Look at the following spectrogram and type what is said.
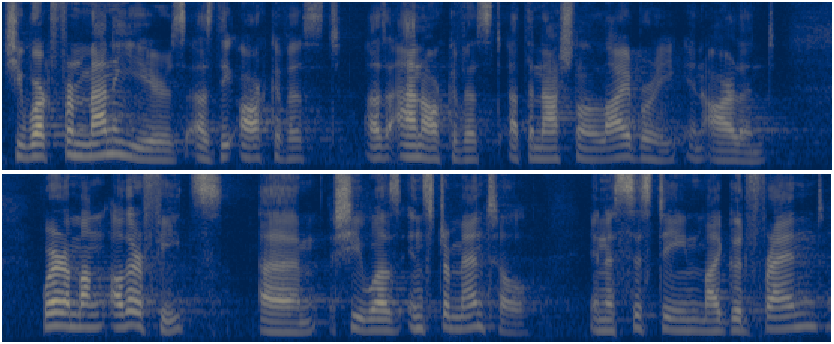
She worked for many years as the archivist, as an archivist at the National Library in Ireland, where among other feats, um, she was instrumental in assisting my good friend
